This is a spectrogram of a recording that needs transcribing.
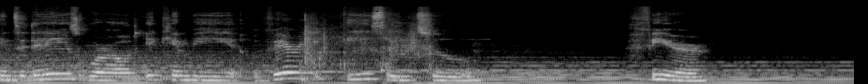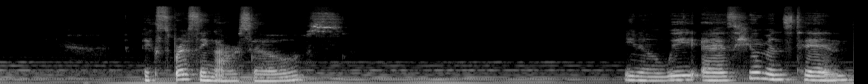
In today's world, it can be very easy to fear expressing ourselves. You know, we as humans tend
